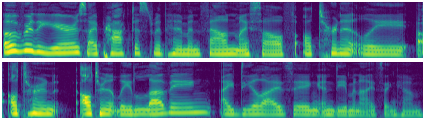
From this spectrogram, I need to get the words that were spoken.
Over the years, I practiced with him and found myself alternately, altern- alternately loving, idealizing, and demonizing him.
